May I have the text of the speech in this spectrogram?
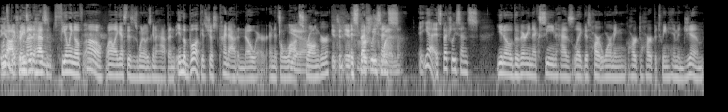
once Yeah, I he can betrays it, it has a feeling of oh well, I guess this is when it was going to happen. In the book, it's just kind of out of nowhere, and it's a lot Yeah. stronger. It's an if especially since when. yeah, especially since you know the very next scene has like this heartwarming heart to heart between him and Jim,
